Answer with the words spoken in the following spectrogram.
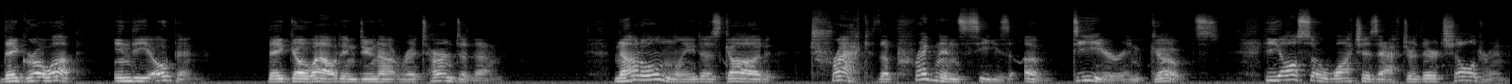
They grow up in the open. They go out and do not return to them. Not only does God track the pregnancies of deer and goats, he also watches after their children.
